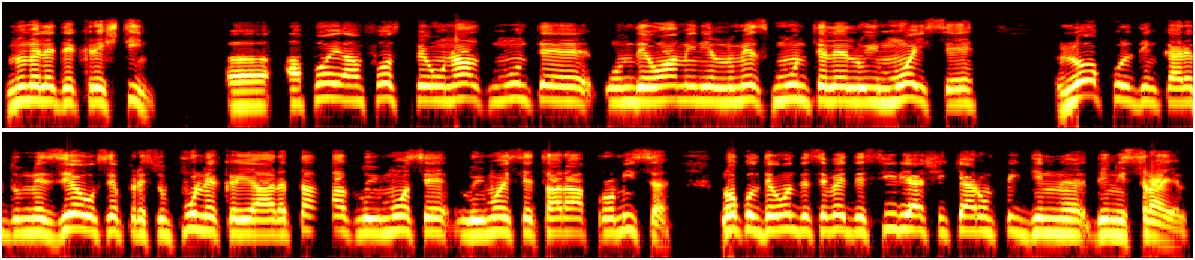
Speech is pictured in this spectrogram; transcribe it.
numele de creștini. Uh, apoi am fost pe un alt munte unde oamenii îl numesc muntele lui Moise, locul din care Dumnezeu se presupune că i-a arătat lui Moise, lui Moise țara promisă, locul de unde se vede Siria și chiar un pic din, din Israel.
